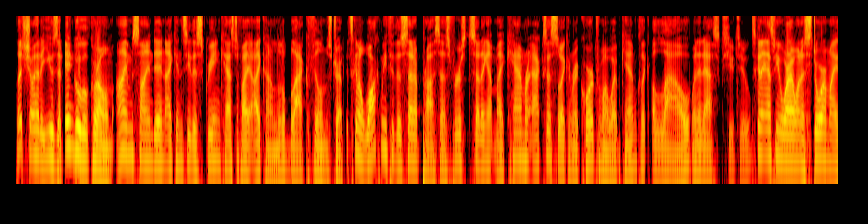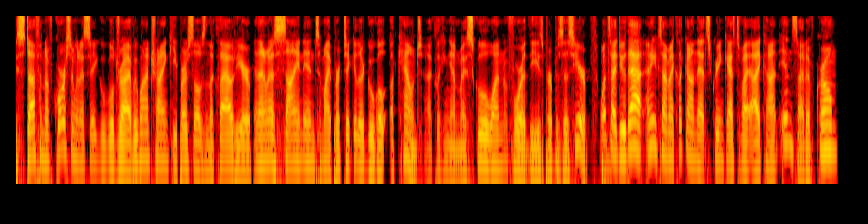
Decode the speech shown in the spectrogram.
Let's show how to use it. In Google Chrome, I'm signed in. I can see the Screencastify icon, a little black film strip. It's going to walk me through the setup process. First, setting up my camera access so I can record from my webcam. Click Allow when it asks you to. It's going to ask me where I want to store my stuff, and of course, I'm going to say Google Drive. We want to try and keep ourselves in the cloud here, and then I'm going to sign in to my particular Google account, uh, clicking on my school one for these purposes here. Once I do that, anytime I click on that Screencastify icon inside of Chrome,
